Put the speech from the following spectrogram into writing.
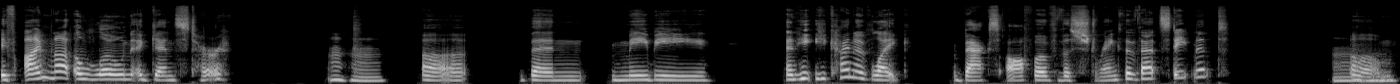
if I'm not alone against her, Mm-hmm. uh, then maybe, and he, he kind of like backs off of the strength of that statement. Mm-hmm. Um,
